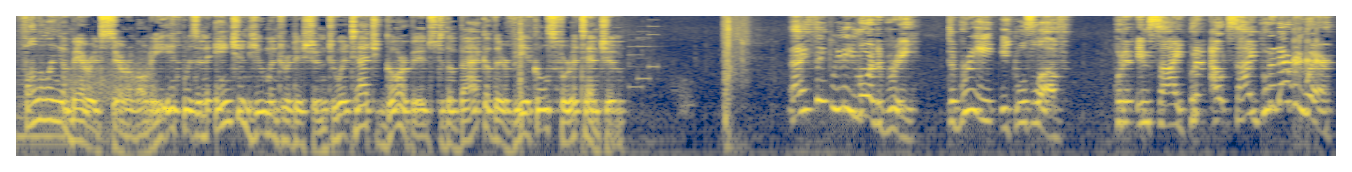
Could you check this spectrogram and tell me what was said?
Following a marriage ceremony, it was an ancient human tradition to attach garbage to the back of their vehicles for attention. I think we need more debris. Debris equals love. Put it inside, put it outside, put it everywhere.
